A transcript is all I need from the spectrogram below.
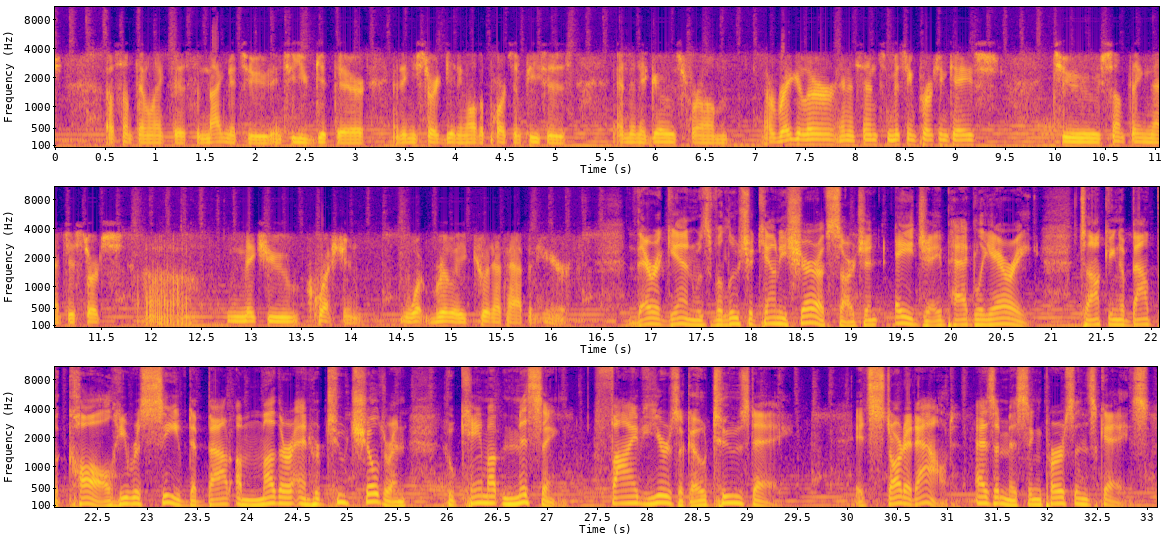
of something like this, the magnitude, until you get there, and then you start getting all the parts and pieces, and then it goes from a regular, in a sense, missing person case to something that just starts uh, makes you question what really could have happened here. There again was Volusia County Sheriff Sergeant A.J. Pagliari talking about the call he received about a mother and her two children who came up missing five years ago Tuesday. It started out as a missing persons case.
